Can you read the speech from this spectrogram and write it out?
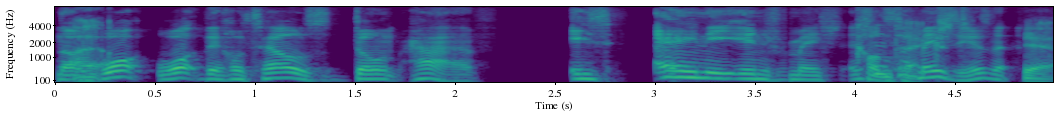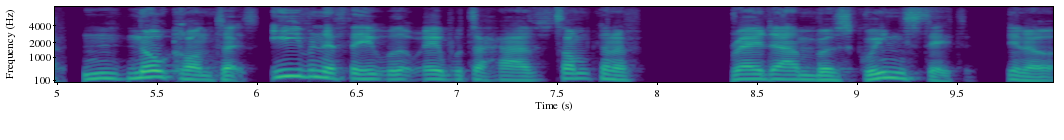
Now, I- what what the hotels don't have is any information. It's Context. amazing, isn't it? Yeah. No context. Even if they were able to have some kind of red, amber, green status, you know.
